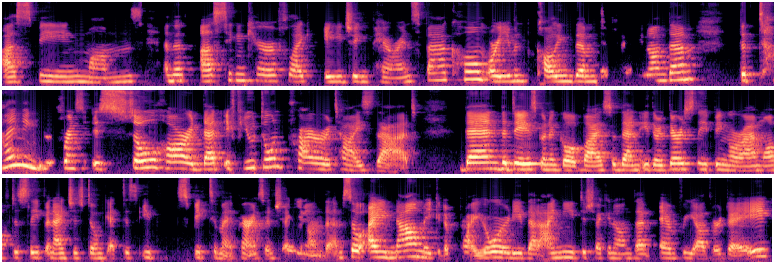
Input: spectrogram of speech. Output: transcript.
us being moms, and then us taking care of like aging parents back home or even calling them to check in on them. The timing difference is so hard that if you don't prioritize that, then the day is going to go by. So then either they're sleeping or I'm off to sleep, and I just don't get to speak to my parents and check in on them. So I now make it a priority that I need to check in on them every other day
